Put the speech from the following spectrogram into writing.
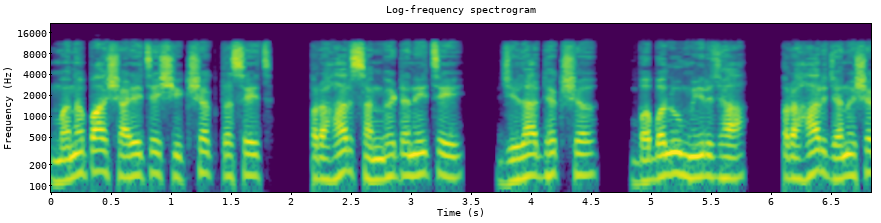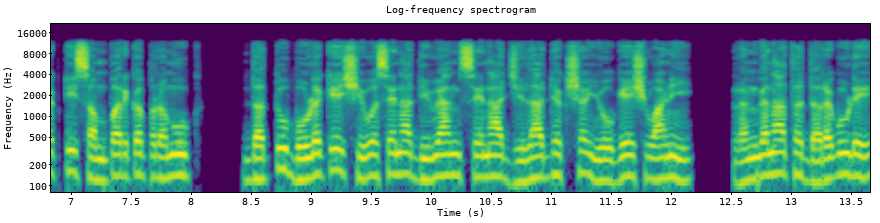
मनपा शाळेचे शिक्षक तसेच प्रहार संघटनेचे जिल्हाध्यक्ष बबलू मिर्झा प्रहार जनशक्ती संपर्क प्रमुख दत्तू बोडके शिवसेना दिव्यांग सेना जिल्हाध्यक्ष योगेश वाणी रंगनाथ दरगुडे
